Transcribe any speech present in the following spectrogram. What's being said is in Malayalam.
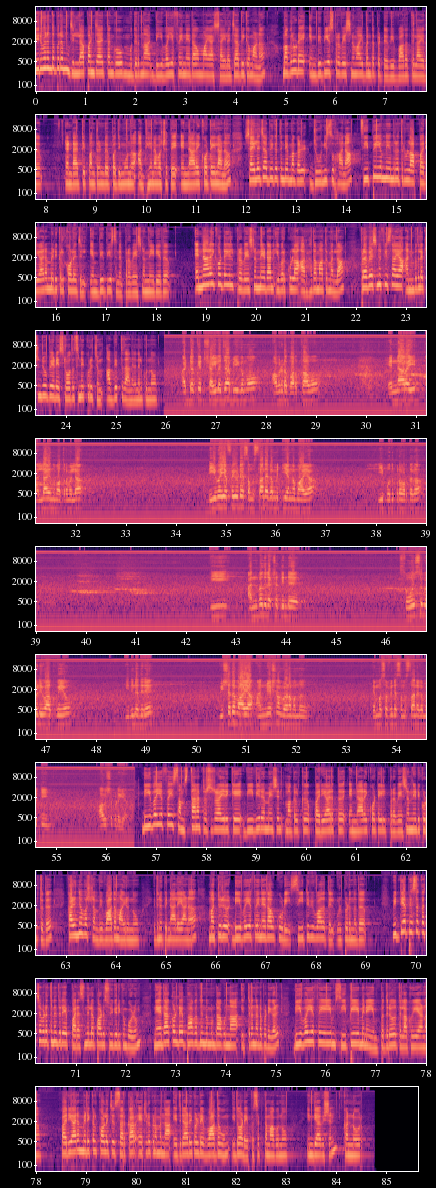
തിരുവനന്തപുരം ജില്ലാ പഞ്ചായത്ത് അംഗവും മുതിർന്ന ഡിവൈഎഫ്ഐ നേതാവുമായ ശൈലജ ബിഗമാണ് മകളുടെ എം ബി ബി എസ് പ്രവേശനവുമായി ബന്ധപ്പെട്ട് വിവാദത്തിലായത്. രണ്ടായിരത്തി പന്ത്രണ്ട് പതിമൂന്ന് അധ്യയന വർഷത്തെ എൻ ആർ ഐ കോട്ടയിലാണ് ശൈലജ ബീഗത്തിന്റെ മകൾ Juni Suhana C P M നിയന്ത്രണത്തിലുള്ള പരിയാരം മെഡിക്കൽ കോളേജിൽ എം ബി ബി എസിന് പ്രവേശനം നേടിയത്. എൻ ആർ ഐ കോട്ടയിൽ പ്രവേശനം നേടാൻ ഇവർക്കുള്ള അർഹത മാത്രമല്ല പ്രവേശന ഫീസായ അൻപത് ലക്ഷം രൂപയുടെ സ്രോതസ്സിനെക്കുറിച്ചും അവ്യക്തത നിലനിൽക്കുന്നു. അഡ്വക്കേറ്റ് ശൈലജ ബീഗമോ അവരുടെ ഭർത്താവോ എൻ ആർ ഐ അല്ല എന്ന് മാത്രമല്ല ഡിവൈഎഫ്ഐയുടെ സംസ്ഥാന കമ്മിറ്റി അംഗമായ ഈ പൊതുപ്രവർത്തക ഈ അൻപത് ലക്ഷത്തിന്റെ സോഴ്സ് വെളിവാക്കുകയോ ഇതിനെതിരെ വിശദമായ അന്വേഷണം വേണമെന്ന് എം എസ് എഫിന്റെ സംസ്ഥാന കമ്മിറ്റി ആവശ്യപ്പെടുകയാണ്. ഡിവൈഎഫ്ഐ സംസ്ഥാന ട്രഷററായിരിക്കെ വി വി രമേശൻ മകൾക്ക് പരിയാരത്ത് എൻ ആർ ഐ കോട്ടയിൽ പ്രവേശനം നേടിക്കൊടുത്തത് കഴിഞ്ഞ വർഷം വിവാദമായിരുന്നു. ഇതിനു പിന്നാലെയാണ് മറ്റൊരു ഡിവൈഎഫ്ഐ നേതാവ് കൂടി സീറ്റ് വിവാദത്തിൽ ഉൾപ്പെടുന്നത്. വിദ്യാഭ്യാസ കച്ചവടത്തിനെതിരെ പരസ്യ നിലപാട് സ്വീകരിക്കുമ്പോഴും നേതാക്കളുടെ ഭാഗത്തു നിന്നുമുണ്ടാകുന്ന ഇത്തരം നടപടികൾ ഡിവൈഎഫ്ഐയെയും സി പി ഐഎമ്മിനെയും പ്രതിരോധത്തിലാക്കുകയാണ്. പരിയാരം മെഡിക്കൽ കോളേജ് സർക്കാർ ഏറ്റെടുക്കണമെന്ന എതിരാളികളുടെ വാദവും ഇതോടെ പ്രസക്തമാകുന്നു. India vision Kannur.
